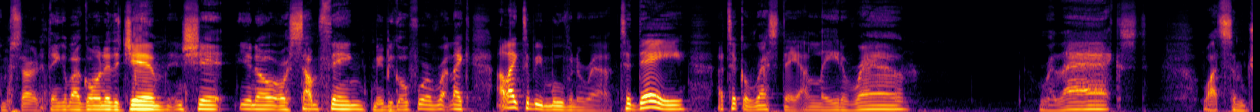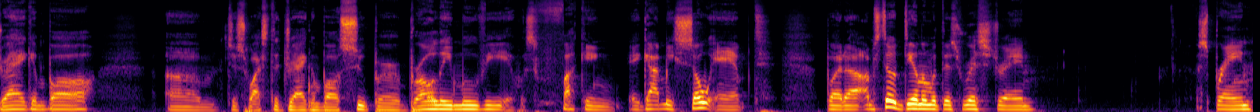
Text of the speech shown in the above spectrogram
I'm starting to think about going to the gym and shit, you know, or something. Maybe go for a run. Like, I like to be moving around. Today, I took a rest day. I laid around, relaxed, watch some Dragon Ball. Um, just watched the Dragon Ball Super Broly movie. It was fucking. It got me so amped, but uh, I'm still dealing with this wrist strain. Sprain,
